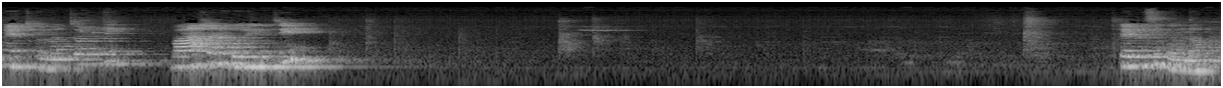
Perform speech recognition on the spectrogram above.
నేర్చుకున్నాం చూడండి. భాషను గురించి. తెలుసుకుందాం.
